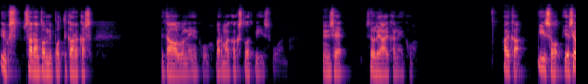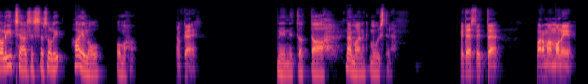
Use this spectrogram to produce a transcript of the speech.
yksi sadan tonnin potti karkas, mitä on ollut niin kuin, varmaan 2005 vuonna. Niin se, se oli aika, niin kuin, aika iso. Ja se oli itse asiassa, se oli high-low omaha. Okei. Okay. Niin, niin tota, näin mä ainakin muistelen. Miten sitten, varmaan moni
